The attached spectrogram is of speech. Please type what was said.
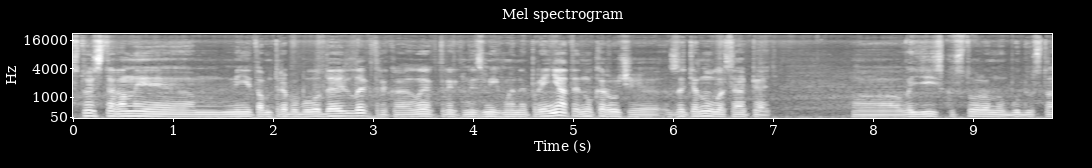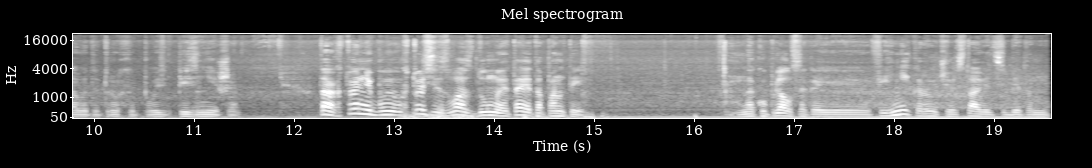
З тої сторони ем, мені там треба було до електрика, електрик не зміг мене прийняти. Ну, коротше, затягнулося опять. Водійську сторону буду ставити трохи пізніше. Так, хтось із вас думає, та це понти Накуплял всякой фигни, короче, ставит себе там,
